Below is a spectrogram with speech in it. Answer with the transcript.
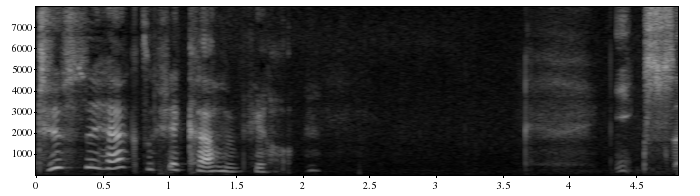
Czy jak tu się kampią? X.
